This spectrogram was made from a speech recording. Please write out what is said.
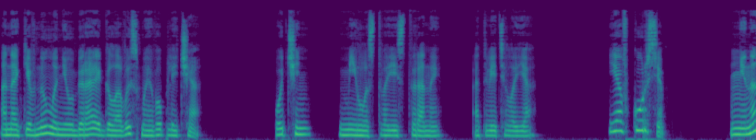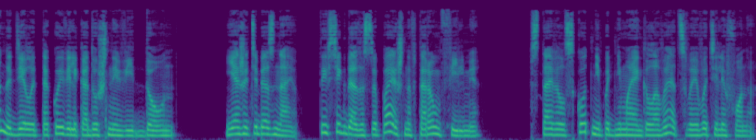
Она кивнула, не убирая головы с моего плеча. «Очень мило с твоей стороны», — ответила я. «Я в курсе. Не надо делать такой великодушный вид, Доун. Я же тебя знаю. Ты всегда засыпаешь на втором фильме», — вставил Скотт, не поднимая головы от своего телефона.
